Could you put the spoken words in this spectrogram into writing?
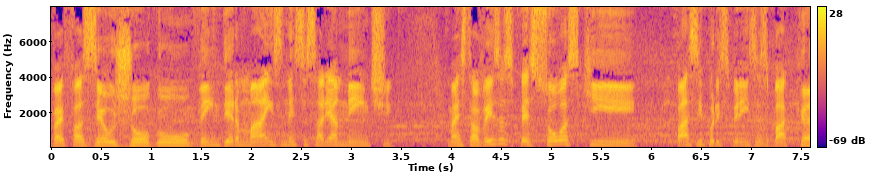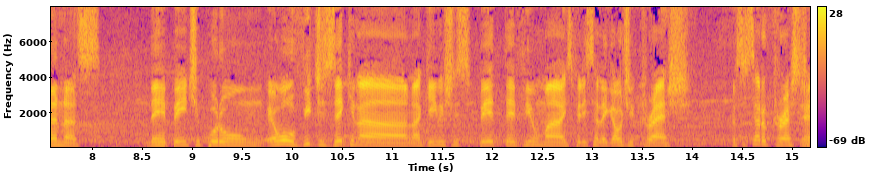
vai fazer o jogo vender mais necessariamente. Mas talvez as pessoas que passem por experiências bacanas, de repente por um. Eu ouvi dizer que na, na Game XP teve uma experiência legal de Crash. Não sei se era o Crash Team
